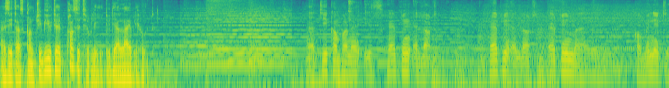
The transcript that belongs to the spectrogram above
as it has contributed positively to their livelihood. A tea company is helping a lot, helping a lot, helping my community.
